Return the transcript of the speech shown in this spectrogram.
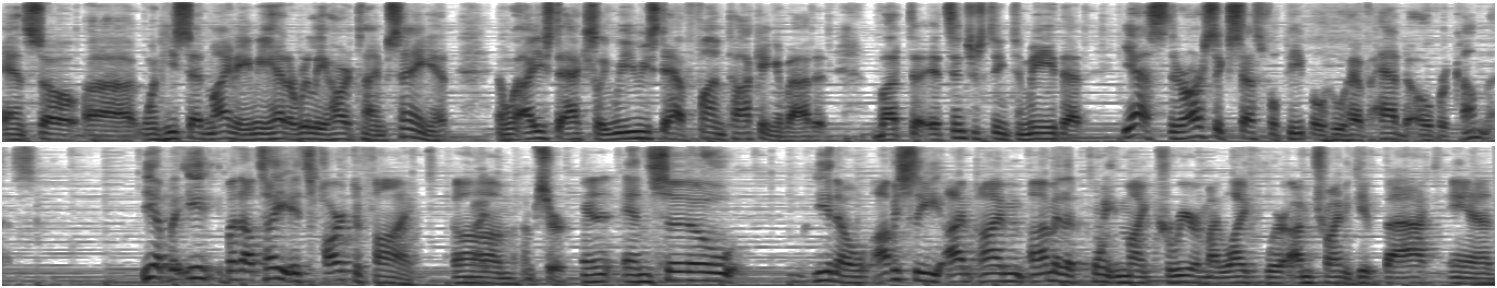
And so uh, when he said my name, he had a really hard time saying it. And I used to actually, we used to have fun talking about it. But uh, it's interesting to me that, yes, there are successful people who have had to overcome this. Yeah, but it, but I'll tell you, it's hard to find. Um, right, I'm sure. And and so, you know, obviously, I'm I'm I'm at a point in my career, in my life, where I'm trying to give back and,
